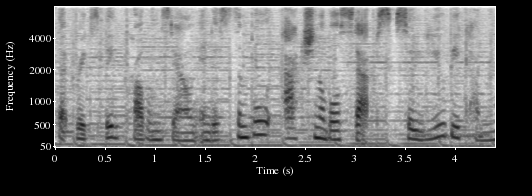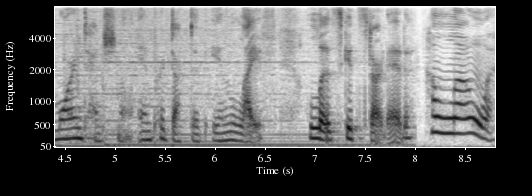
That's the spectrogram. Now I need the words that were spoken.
that breaks big problems down into simple, actionable steps so you become more intentional and productive in life. Let's get started. Hello.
